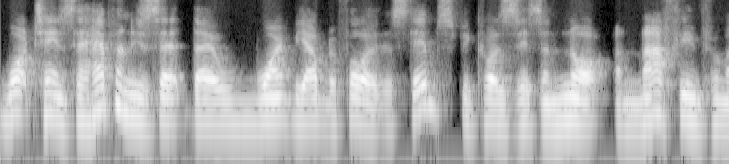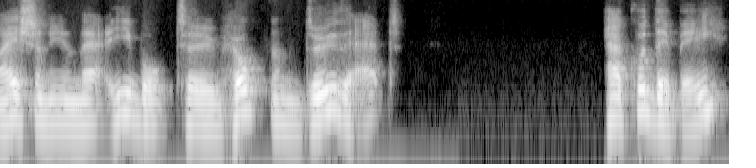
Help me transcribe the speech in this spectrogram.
what tends to happen is that they won't be able to follow the steps because there's not enough information in that ebook to help them do that. How could there be?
